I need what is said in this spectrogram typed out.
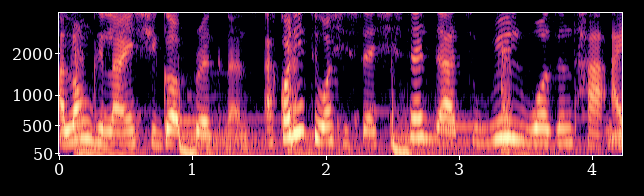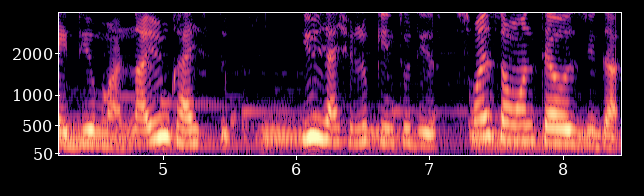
along the line she got pregnant. According to what she said, she said that Will wasn't her ideal man. Now you guys too, you guys should look into this. When someone tells you that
